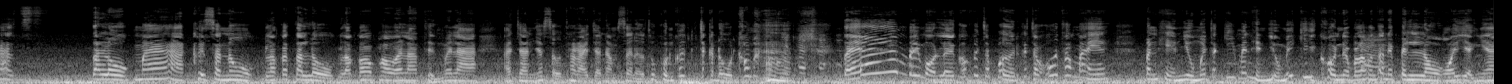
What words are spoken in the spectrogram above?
อะ ตลกมากคือสนุกแล้วก็ตลก แล้วก็พอเวลาถึงเวลาอาจารย์ยโสธราจะนำเสนอ ทุกคนก็จะกระโดดเข้ามาเต็มไปหมดเลยก็ก็จะเปิดก็จะโอ้ทำไมมันเห็นอยู่เมื่อตะกี้มันเห็นอยู่ไม่กี่คนแต่เรามันตอนนี้เป็นร้อยอย่างเงี้ย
